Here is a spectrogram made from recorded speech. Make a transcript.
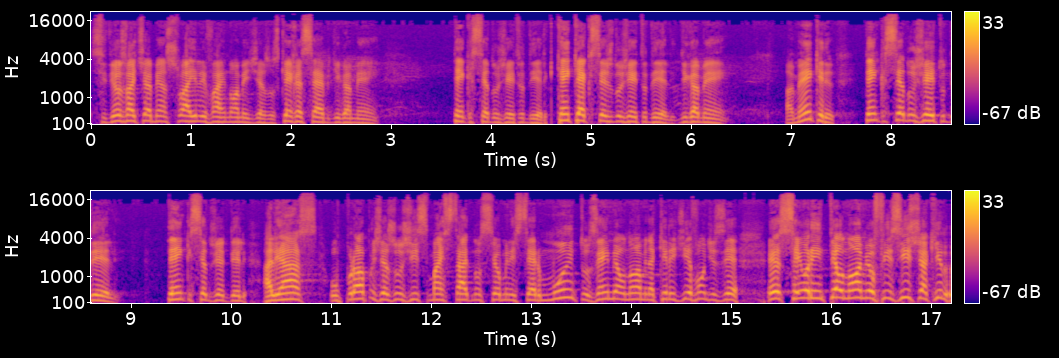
Se Deus vai te abençoar, ele vai em nome de Jesus. Quem recebe, diga amém. Tem que ser do jeito dele. Quem quer que seja do jeito dele, diga amém. Amém, querido? Tem que ser do jeito dele. Tem que ser do jeito dele. Aliás, o próprio Jesus disse mais tarde no seu ministério: muitos em meu nome naquele dia vão dizer: Senhor, em teu nome eu fiz isso e aquilo,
